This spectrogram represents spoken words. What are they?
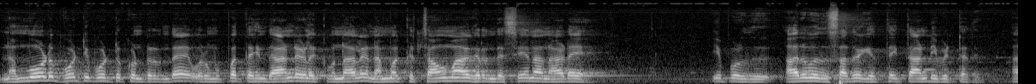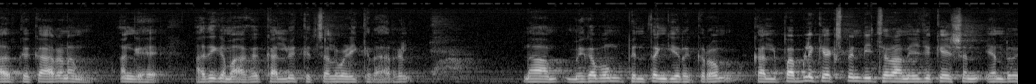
நம்மோடு போட்டி போட்டு கொண்டிருந்த ஒரு முப்பத்தைந்து ஆண்டுகளுக்கு முன்னாலே நமக்கு சமமாக இருந்த சீனா நாடே இப்பொழுது அறுபது சதவீதத்தை தாண்டி விட்டது. அதற்கு காரணம் அங்கே அதிகமாக கல்விக்கு செலவழிக்கிறார்கள். நாம் மிகவும் பின்தங்கி இருக்கிறோம். கல் பப்ளிக் எக்ஸ்பெண்டிச்சர் ஆன் எஜுகேஷன் என்று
